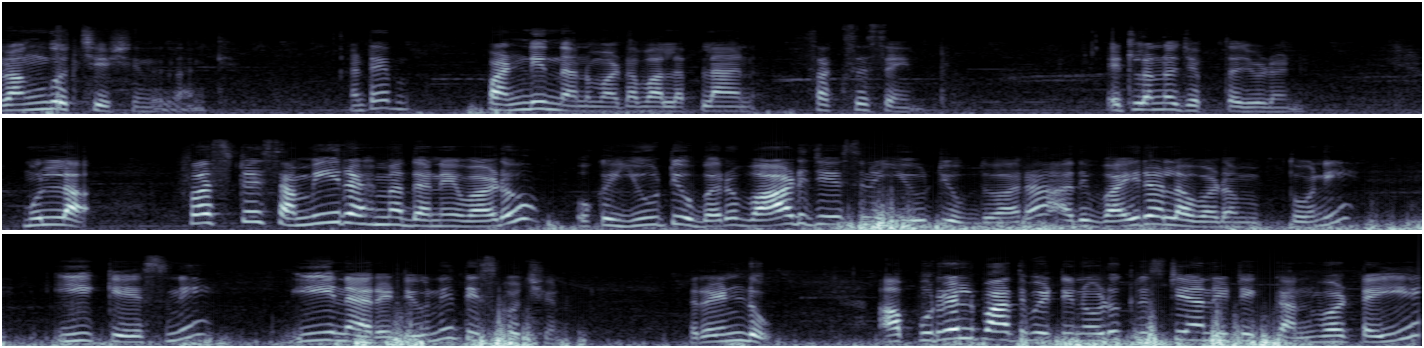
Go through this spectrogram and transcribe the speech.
రంగు వచ్చేసింది దానికి. అంటే పండింది అనమాట వాళ్ళ ప్లాన్ సక్సెస్ అయింది. ఎట్లనో చెప్తా చూడండి. ముల్లా ఫస్ట్ సమీర్ అహ్మద్ అనేవాడు ఒక యూట్యూబర్. వాడు చేసిన యూట్యూబ్ ద్వారా అది వైరల్ అవ్వడంతో ఈ కేసుని ఈ నేరేటివ్ని తీసుకొచ్చిండు. రెండు ఆ పుర్రెలు పాతి పెట్టినోడు క్రిస్టియానిటీకి కన్వర్ట్ అయ్యి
